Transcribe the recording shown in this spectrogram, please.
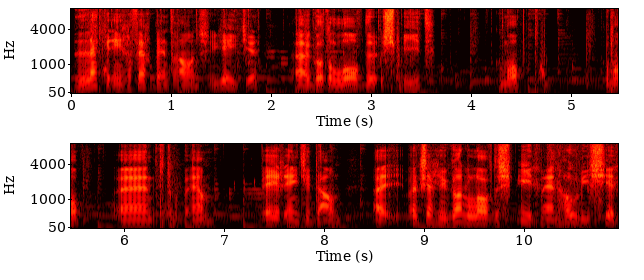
lekker in gevecht ben trouwens. Jeetje. Uh, gotta love the speed. Kom op. Kom op. En bam. Weer eentje down. Uh, wat ik zeg, you gotta love the speed man. Holy shit.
